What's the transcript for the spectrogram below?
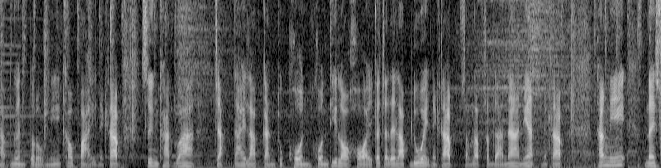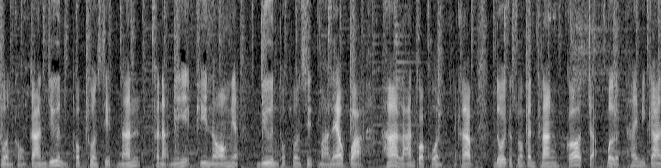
รับเงินตรงนี้เข้าไปนะครับ ซึ่งคาดว่าจะได้รับกันทุกคน คนที่รอคอยก็จะได้รับด้วยนะครับสำหรับสัปดาห์หน้าเนี้ยนะครับทั้งนี้ในส่วนของการยื่นทบทวนสิทธินั้น ขณะนี้พี่น้องเนี่ยยื่นทบทวนสิทธิ์มาแล้วกว่า 5 ล้านกว่าคนนะครับ โดยกระทรวงการคลังก็จะเปิดให้มีการ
